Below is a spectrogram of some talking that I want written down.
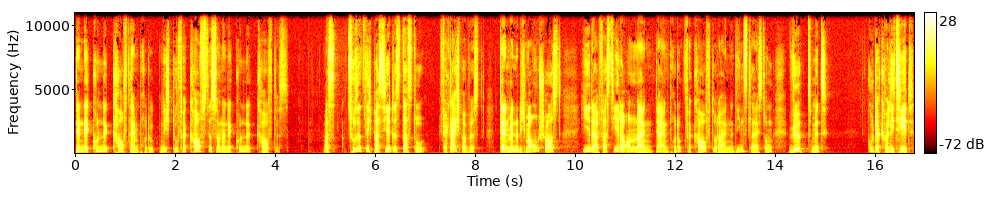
Denn der Kunde kauft dein Produkt. Nicht du verkaufst es, sondern der Kunde kauft es. Was zusätzlich passiert ist, dass du vergleichbar wirst. Denn wenn du dich mal umschaust, jeder, fast jeder online, der ein Produkt verkauft oder eine Dienstleistung, wirbt mit guter Qualität.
